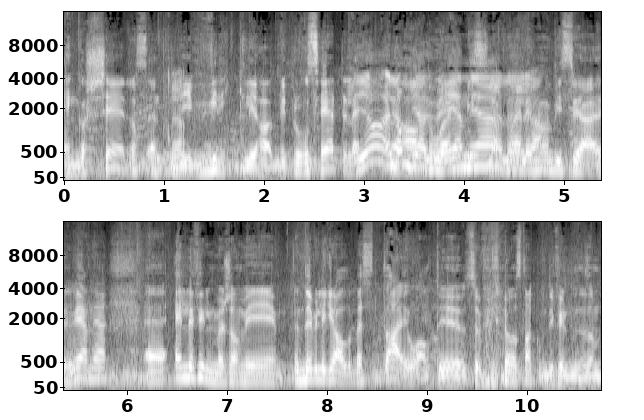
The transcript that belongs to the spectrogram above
engasjerer oss, enten Ja. vi virkelig har blitt provosert, eller, Ja, eller om vi er eller uenige, mislagt eller- eller ja. hvis vi er uenige. Eh, eller filmer som vi Det vi liker aller best, det er jo alltid selvfølgelig å snakke om de filmene som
